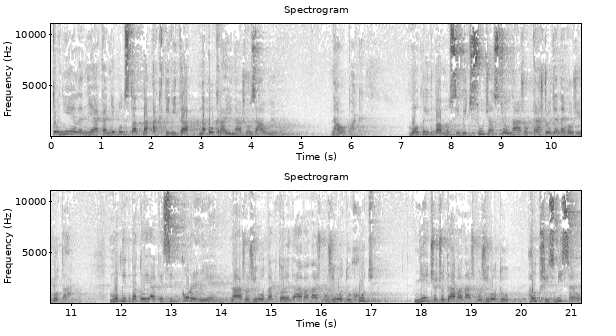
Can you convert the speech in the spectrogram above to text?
to nie je len nejaká nepodstatná aktivita na okraji nášho záujmu. Naopak, modlitba musí byť súčasťou nášho každodenného života. Modlitba to je akési korenie nášho života, ktoré dáva nášmu životu chuť. Niečo, čo dáva nášmu životu hĺbší zmysel.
